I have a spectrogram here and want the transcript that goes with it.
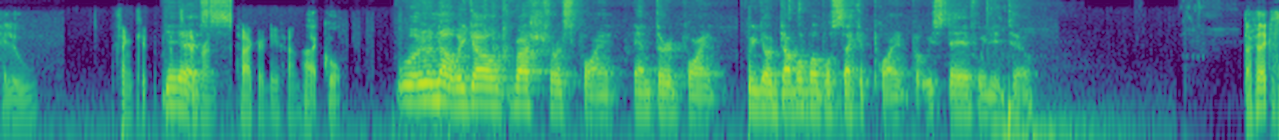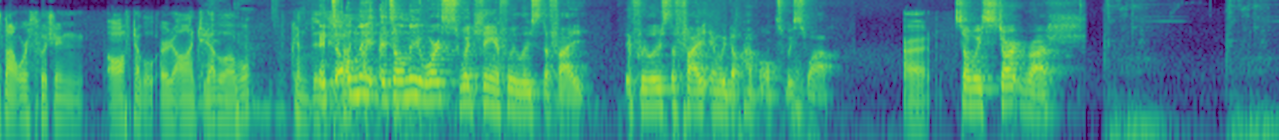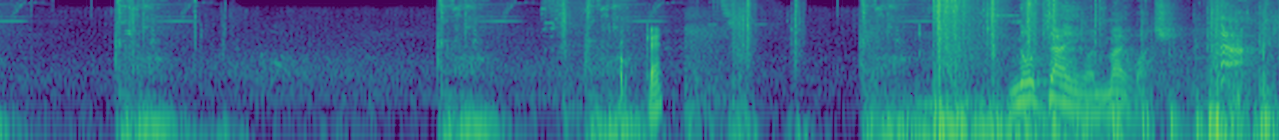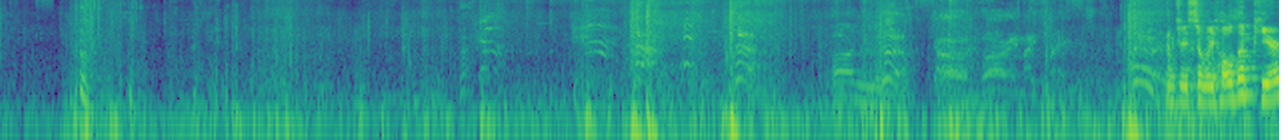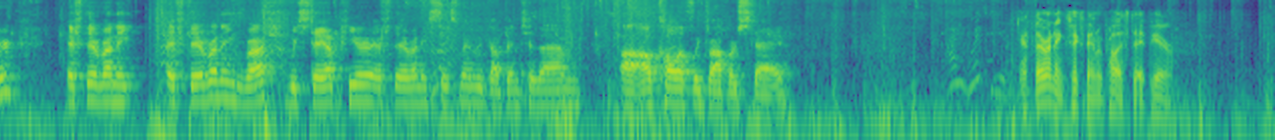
Hello. I think it's different Yes. attack or defense. Alright, cool. Well, no, we go rush first point and third point. We go double bubble second point, but we stay if we need to. I feel like it's not worth switching off double or on to double bubble. 'cause It's such only it's only worth switching if we lose the fight. If we lose the fight and we don't have ults, we swap. Alright. So we start rush. Okay. No dying on my watch. Okay, so we hold up here. If they're running if they're running rush, we stay up here. If they're running six men, we drop into them. Uh, I'll call if we drop or stay. I'm with you. If they're running six man, we probably stay up here.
